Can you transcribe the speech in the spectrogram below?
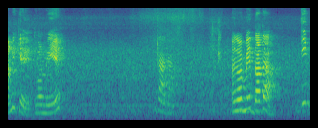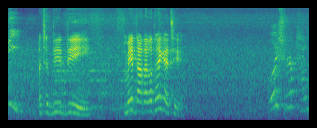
আমি কে? তোমার মেয়ের? দাদা। আমি তোমার মেয়ের দাদা? দিদি। আচ্ছা দিদি। মেয়ের দাদা কোথায় গেছে? ওই ফার্ম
